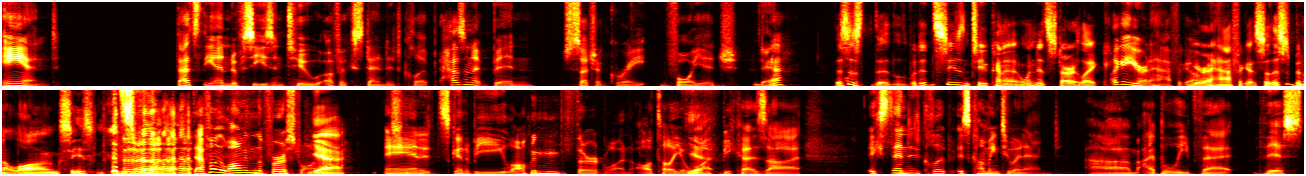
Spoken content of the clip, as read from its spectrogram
And that's the end of season two of Extended Clip. Hasn't it been such a great voyage? yeah. This is the. What did season two kind of? When did it start? Like Like a year and a half ago. year and a half ago. So this has been a long season. It's been a- Definitely longer than the first one. yeah. and it's going to be longer than the third one. I'll tell you Yeah. what, because uh, extended clip is coming to an end. Um, I believe that this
